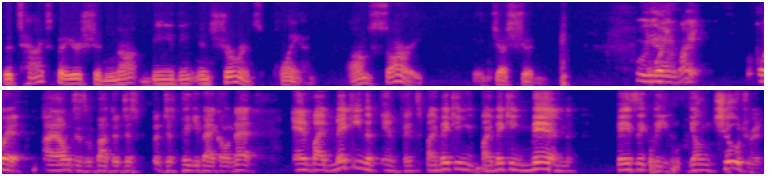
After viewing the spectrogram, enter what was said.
the taxpayer should not be the insurance plan. I'm sorry, it just shouldn't. Well, yeah. well you're right. Go ahead. I was just about to just just piggyback on that. And by making the infants, by making by making men basically young children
